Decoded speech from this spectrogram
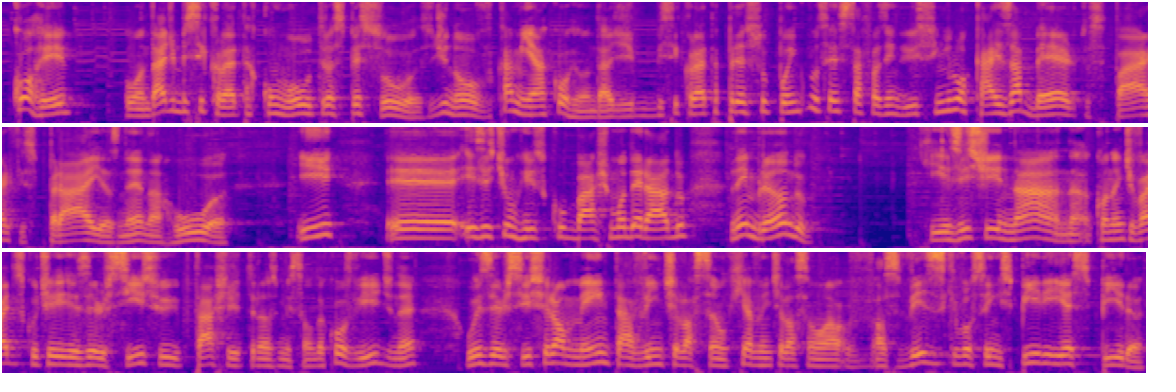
correr, ou andar de bicicleta com outras pessoas. De novo, caminhar, correr, andar de bicicleta pressupõe que você está fazendo isso em locais abertos, parques, praias, né, na rua. E é, existe um risco baixo moderado. Lembrando que existe na, na, quando a gente vai discutir exercício e taxa de transmissão da Covid, né? O exercício aumenta a ventilação, que é a ventilação, às vezes que você inspira e expira.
